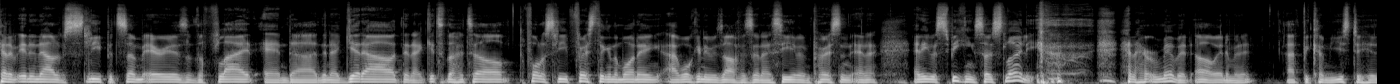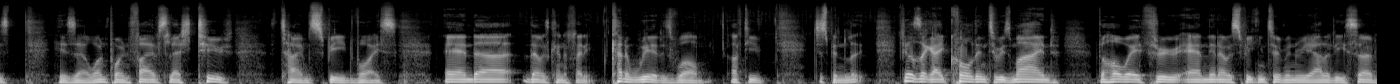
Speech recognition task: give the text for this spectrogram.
Kind of in and out of sleep at some areas of the flight, and uh, then I get out. Then I get to the hotel, fall asleep. First thing in the morning, I walk into his office and I see him in person, and and he was speaking so slowly, and I remembered. Oh, wait a minute! I've become used to his his uh, 1.5 slash 2 times speed voice and uh, that was kind of funny, kind of weird as well. After you've just been, li- feels like I crawled into his mind the whole way through, and then I was speaking to him in reality. So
